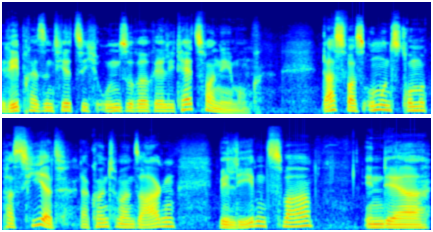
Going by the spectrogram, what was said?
repräsentiert sich unsere Realitätswahrnehmung. Das, was um uns drum passiert, da könnte man sagen, wir leben zwar in der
